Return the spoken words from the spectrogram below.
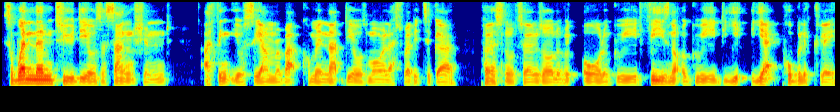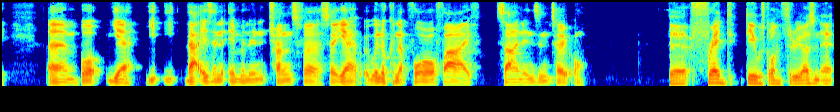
So when them two deals are sanctioned, I think you'll see Amrabat come in. That deal's more or less ready to go personal terms all of all agreed. Fees not agreed y- yet publicly, um, but yeah, y- y- that is an imminent transfer. So yeah, we're looking at four or five signings in total. The Fred deal's gone through, hasn't it?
